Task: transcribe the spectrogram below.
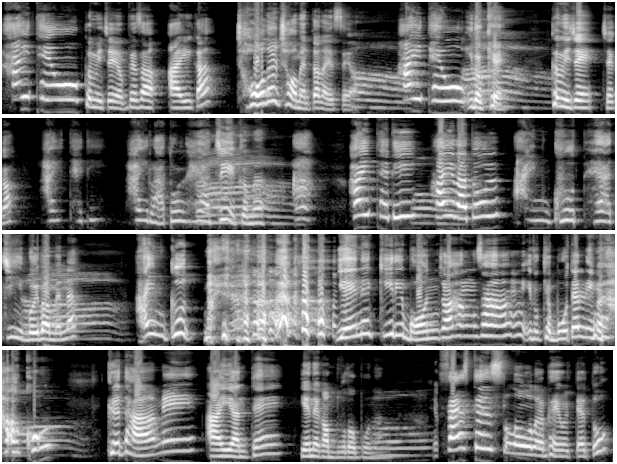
하이 태호. 그럼 이제 옆에서 아이가 저를 처음엔 따라했어요. 아. 하이 태호 이렇게. 아. 그럼 이제 제가 하이 테디, 하이 라돌 해야지. 아. 그러면 아 하이 테디, 어. 하이 라돌, I'm good 해야지. 뭐 이러면은 아. I'm good. 막 얘네끼리 먼저 항상 이렇게 모델링을 하고 그 다음에 아이한테 얘네가 물어보는. 어. Fast and Slow를 배울 때도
